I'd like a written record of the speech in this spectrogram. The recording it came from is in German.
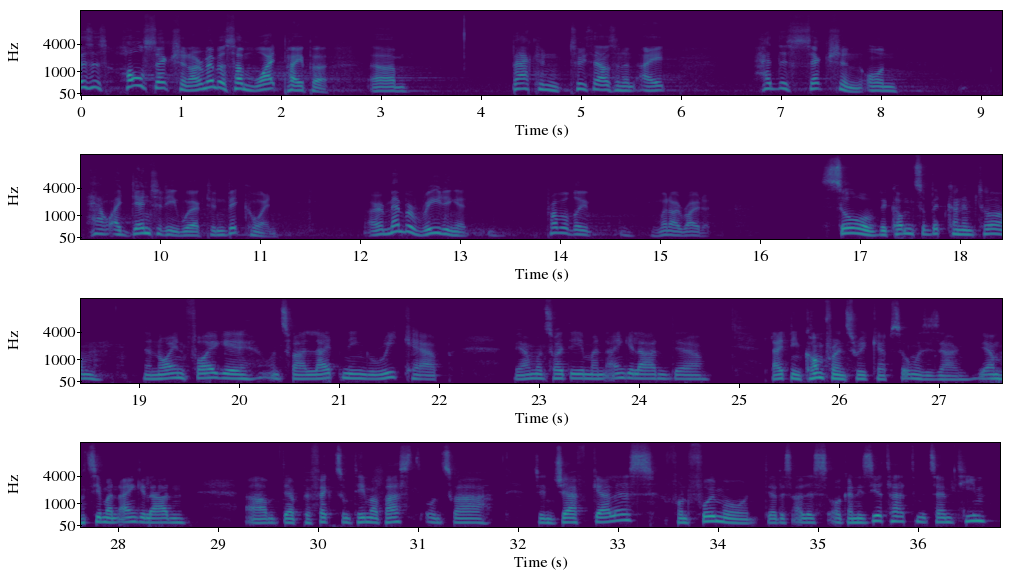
There's this whole section. I remember some white paper um, back in 2008 had this section on how identity worked in Bitcoin. I remember reading it, probably when I wrote it. So, willkommen zu Bitcoin im Turm, einer neuen Folge und zwar Lightning Recap. Wir haben uns heute jemanden eingeladen, der Lightning Conference Recap, so muss ich sagen. Wir haben uns jemanden eingeladen, ähm, der perfekt zum Thema passt und zwar den Jeff Gallus von Fulmo, der das alles organisiert hat mit seinem Team.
